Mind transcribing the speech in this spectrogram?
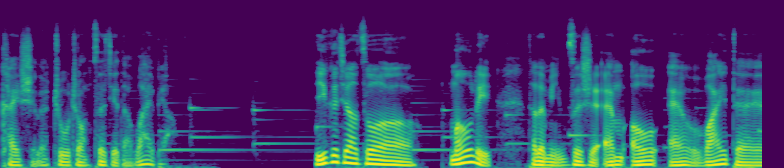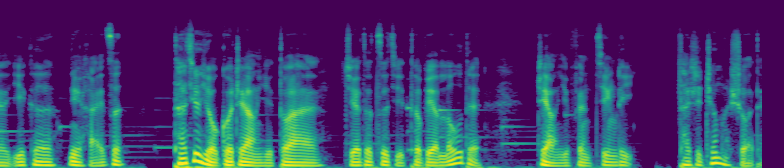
开始了注重自己的外表。一个叫做 Molly，她的名字是 M O L Y 的一个女孩子，她就有过这样一段觉得自己特别 low 的这样一份经历。她是这么说的。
